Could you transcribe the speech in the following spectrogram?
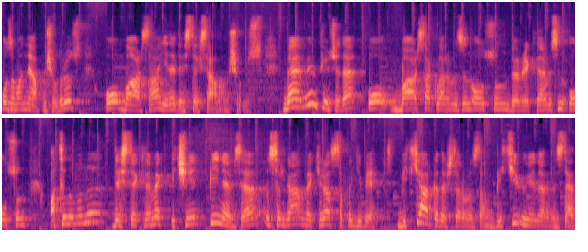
o zaman ne yapmış oluruz? O bağırsağa yine destek sağlamış oluruz. Ve mümkünse de o bağırsaklarımızın olsun, böbreklerimizin olsun atılımını desteklemek için bir nebze ısırgan ve kiraz sapı gibi bitki arkadaşlarımızdan, bitki üyelerimizden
